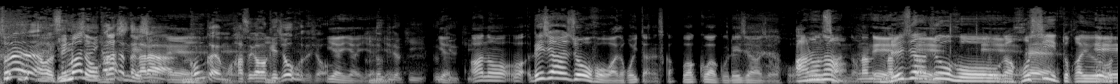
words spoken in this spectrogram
それは、今のおかしいでしょだ から ええ、今回はもう長谷川家情報でしょ。いやいやいやいや。ドキドキ、ウキウキ。あの、レジャー情報はどこ行ったんですか？ワクワクレジャー情報。あのなレジャー情報が欲しいとかいうおえ。え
